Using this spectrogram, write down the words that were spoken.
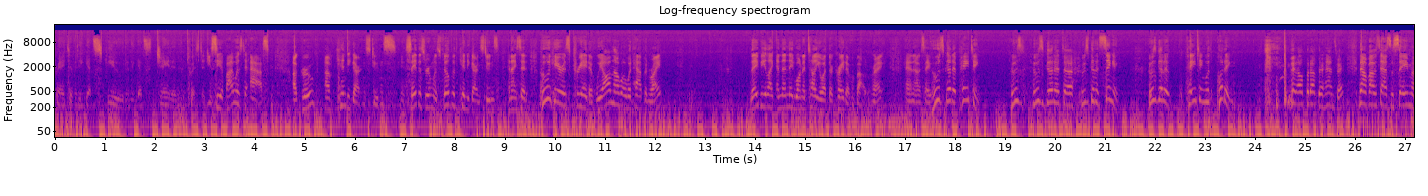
creativity gets skewed and it gets jaded and twisted. You see, if I was to ask a group of kindergarten students, say this room was filled with kindergarten students, and I said, Who here is creative? We all know what would happen, right? They'd be like, and then they'd want to tell you what they're creative about, right? And I'd say, Who's good at painting? Who's, who's, good, at, uh, who's good at singing? Who's good at painting with pudding? Then I'll put up their hands, right? Now, if I was to ask the same, uh,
